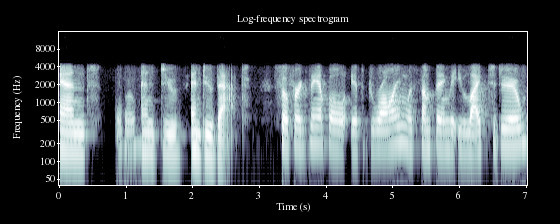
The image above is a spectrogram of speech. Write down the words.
and Mhm. and do and do that. So, for example, if drawing was something that you liked to do,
